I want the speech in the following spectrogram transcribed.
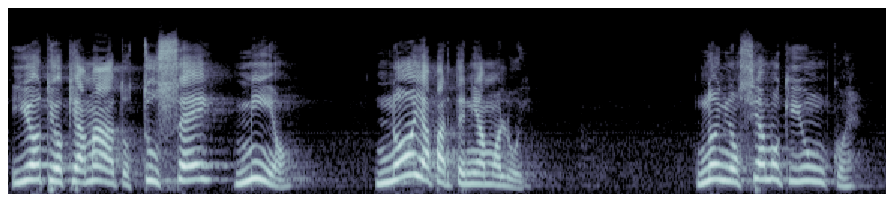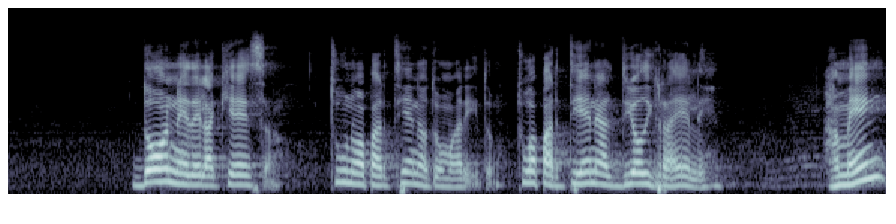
io ti ho chiamato, tu sei mio. Noi apparteniamo a Lui. Noi non siamo chiunque. Donne della Chiesa, tu non appartieni a tuo marito, tu appartieni al Dio di Israele. Amen.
